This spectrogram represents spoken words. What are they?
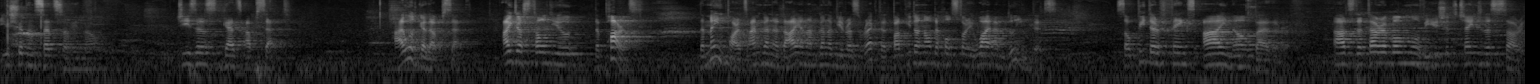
You shouldn't said so, you know. Jesus gets upset. I would get upset. I just told you the parts, the main parts. I'm gonna die and I'm gonna be resurrected, but you don't know the whole story why I'm doing this. So Peter thinks, I know better. That's the terrible movie. You should change the story.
